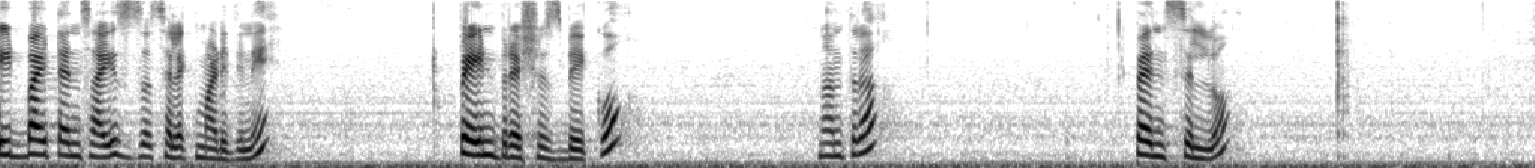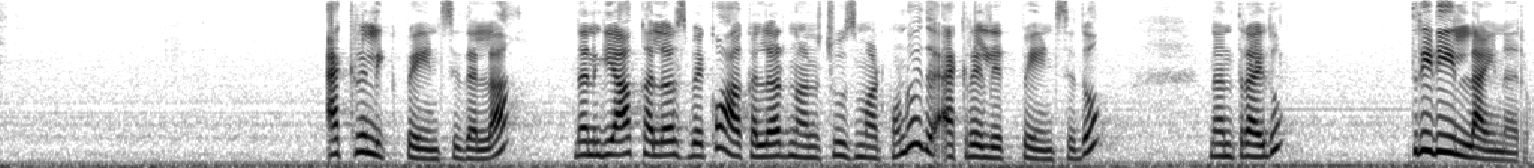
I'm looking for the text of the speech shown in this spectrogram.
eight by ten size select ಮಾಡಿದ್ದೀನಿ. ಪೇಂಟ್ ಬ್ರಷಸ್ ಬೇಕು. ನಂತರ ಪೆನ್ಸಿಲ್ಲು ಅಕ್ರಿಲಿಕ್ ಪೇಂಟ್ಸ್ ಇದೆಲ್ಲ. ನನಗೆ ಯಾವ ಕಲರ್ಸ್ ಬೇಕೋ ಆ ಕಲರ್ ನಾನು ಚೂಸ್ ಮಾಡಿಕೊಂಡು ಇದು ಅಕ್ರಿಲಿಕ್ ಪೇಂಟ್ಸ್ ಇದು. ನಂತರ ಇದು three D liner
